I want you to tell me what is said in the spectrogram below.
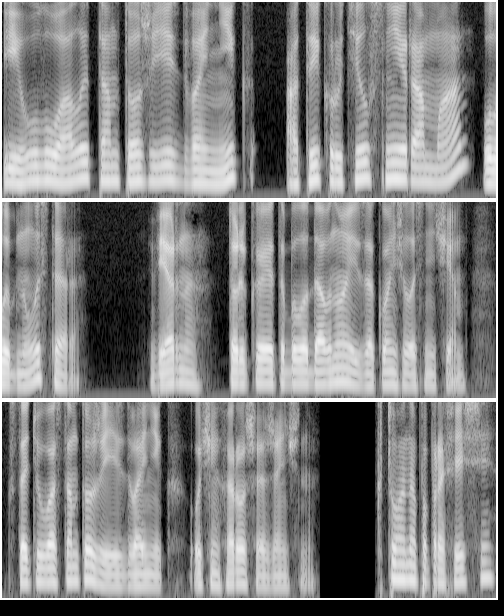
«И у Луалы там тоже есть двойник, а ты крутил с ней роман?» — улыбнулась Тера. «Верно. Только это было давно и закончилось ничем. Кстати, у вас там тоже есть двойник. Очень хорошая женщина». «Кто она по профессии?»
